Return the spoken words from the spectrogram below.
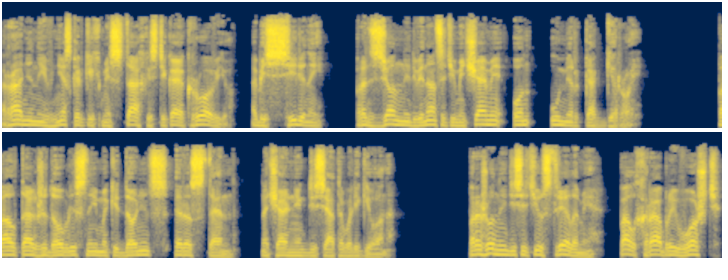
раненый в нескольких местах, истекая кровью, обессиленный, пронзенный двенадцатью мечами, он умер как герой. Пал также доблестный македонец Эростен, начальник десятого легиона. Пораженный десятью стрелами, пал храбрый вождь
